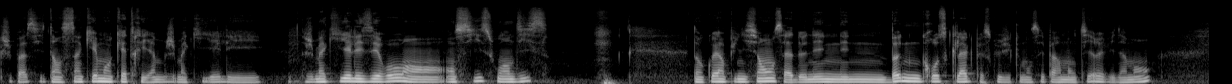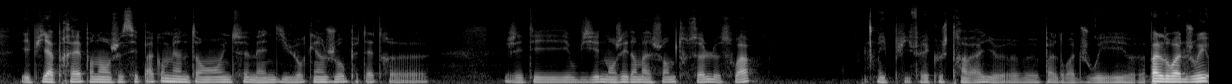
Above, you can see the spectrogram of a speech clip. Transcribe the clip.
Je sais pas si c'était en cinquième ou en quatrième. Je maquillais les, je zéros en, 6 ou en 10. Donc ouais, en punition, ça a donné une, bonne grosse claque parce que j'ai commencé par mentir, évidemment. Et puis après, pendant je sais pas combien de temps, une semaine, 10 jours, 15 jours peut-être, euh, j'ai été obligé de manger dans ma chambre tout seul le soir. Et puis il fallait que je travaille, euh, pas le droit de jouer, euh, pas le droit de jouer,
